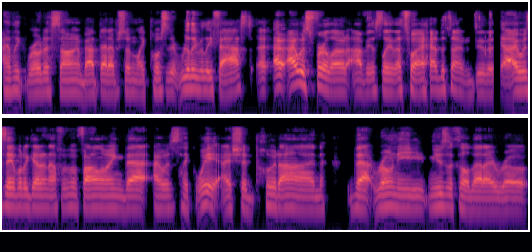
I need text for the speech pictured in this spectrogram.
i like wrote a song about that episode and like posted it really really fast i, I was furloughed obviously that's why i had the time to do this i was able to get enough of a following that i was like wait i should put on that RHONY musical that I wrote,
